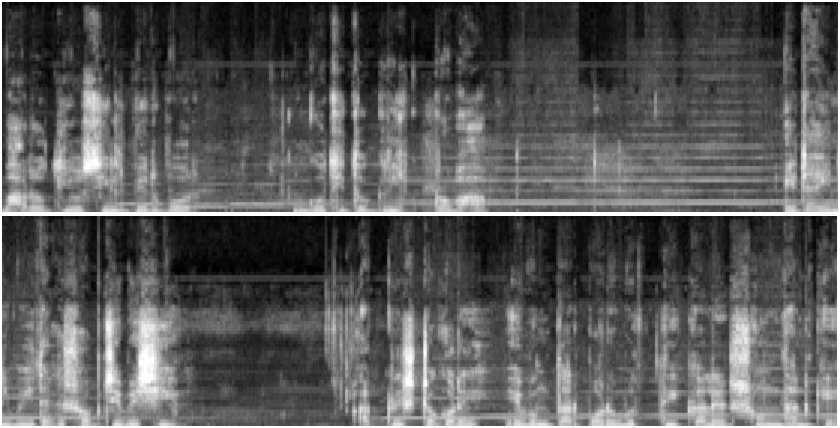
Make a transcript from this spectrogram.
ভারতীয় শিল্পের উপর গঠিত গ্রিক প্রভাব। এটাই নিবেদিতাকে সবচেয়ে বেশি আকৃষ্ট করে এবং তার পরবর্তীকালের সন্ধানকে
